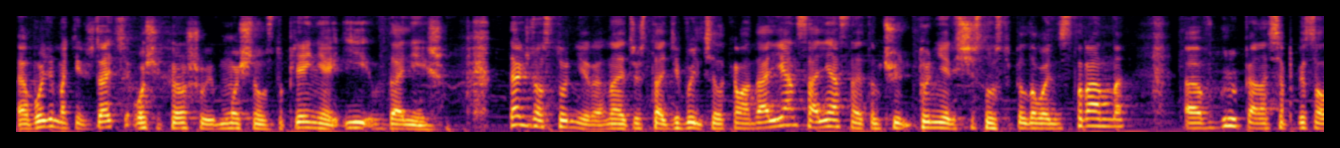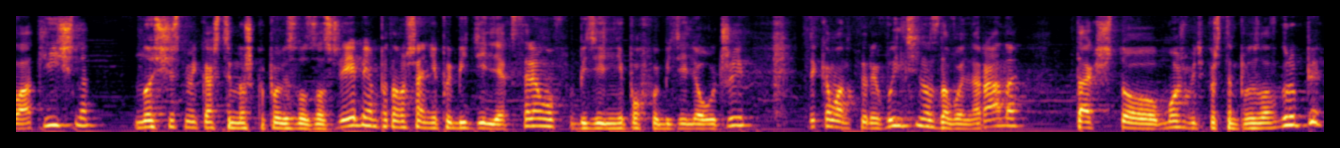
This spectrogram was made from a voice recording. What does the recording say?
Э, будем от них ждать очень хорошего и мощного выступления и в дальнейшем. Также у нас турнира на этой стадии вылетела команда Альянса. Альянс на этом турнире, честно, выступил довольно странно. Э, в группе она себя показала отлично. Но сейчас, мне кажется, немножко повезло со жребием, потому что они победили Extreme ов, победили NiP ов, победили OG. Это команда, которые вылетели нас довольно рано. Так что, может быть, просто им повезло в группе.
